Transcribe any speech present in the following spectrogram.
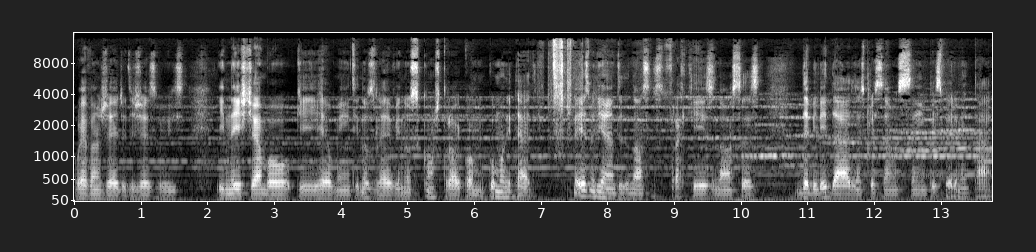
o Evangelho de Jesus e neste amor que realmente nos leva e nos constrói como comunidade. Mesmo diante de nossas fraquezas, nossas debilidades, nós precisamos sempre experimentar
